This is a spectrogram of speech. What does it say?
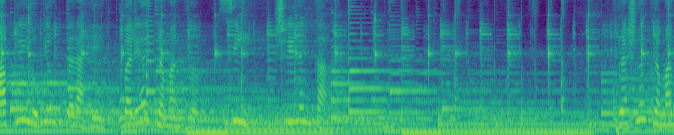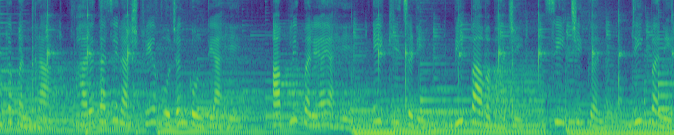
आपले योग्य उत्तर आहे. पर्याय क्रमांक सी, श्रीलंका. प्रश्न क्रमांक पंधरा. भारताचे राष्ट्रीय भोजन आहे? आपले पर्याय आहे A khichdi B pav bhaji C chicken D paneer.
